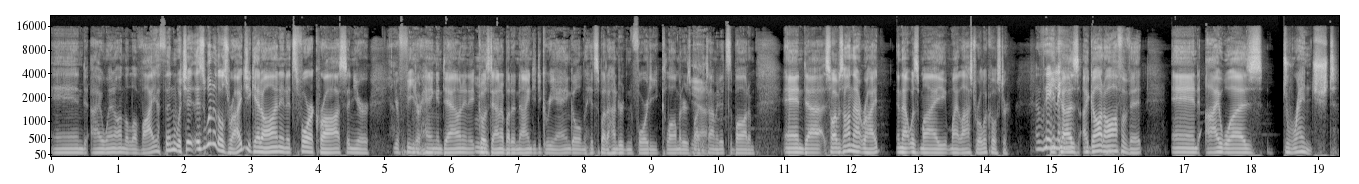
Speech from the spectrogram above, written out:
and I went on the Leviathan, which is one of those rides you get on, and it's four across, and your your feet are hanging down, and it goes down about a ninety degree angle and hits about 140 kilometers by the time it hits the bottom, and uh, so I was on that ride, and that was my my last roller coaster Oh, really? because I got off of it and I was drenched.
